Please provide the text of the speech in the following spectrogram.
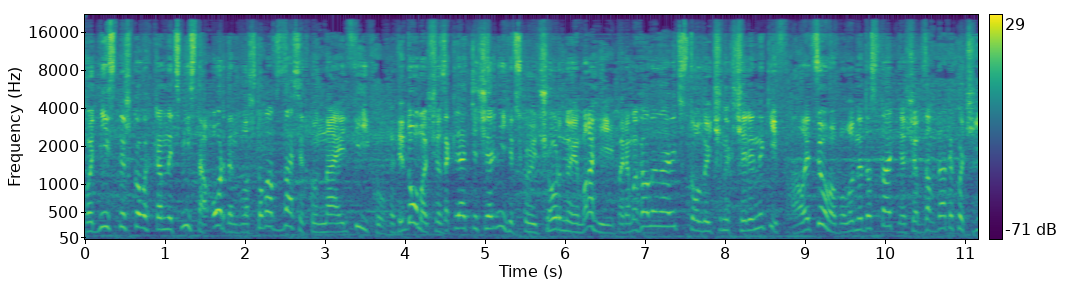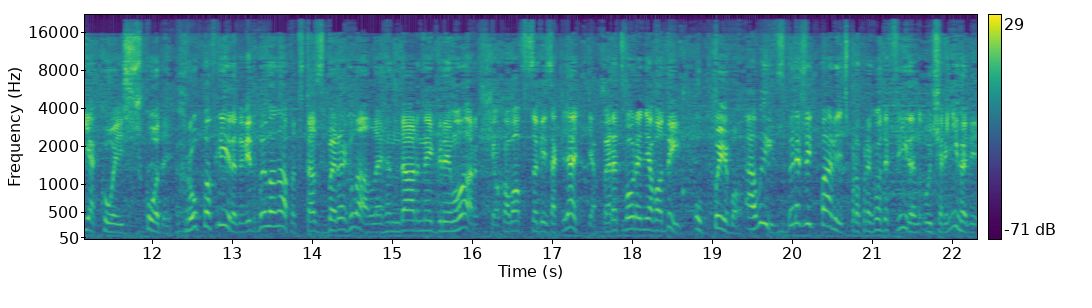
В одній з книжкових крамниць міста орден влаштував засідку на ельфійку. Відомо, що закляття чернігівської чорної магії перемагали навіть столичних чарівників, але цього було недостатньо, щоб завдати хоч якоїсь шкоди. Група Фрірен відбила напад та зберегла легендарний гримуар, що ховав в собі закляття перетворення води у пиво. А ви збережіть пам'ять про пригоди Фрірен у Чернігові,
